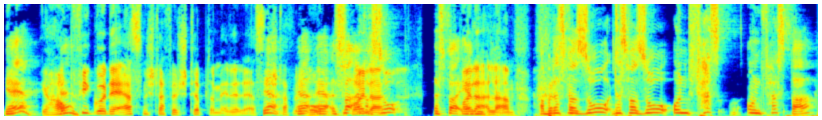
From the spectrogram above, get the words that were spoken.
Ja, ja. Die Hauptfigur ja. der ersten Staffel stirbt am Ende der ersten ja, Staffel. Ja, oh, ja, es war Spoiler. einfach so, das war Spoiler Alarm. Aber das war so, das war so unfass, unfassbar,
